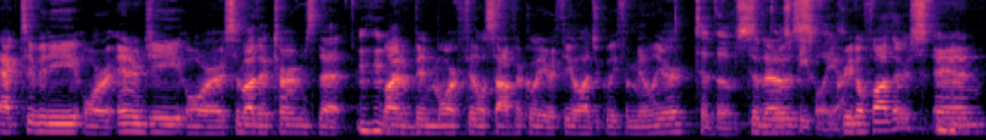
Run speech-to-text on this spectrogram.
activity or energy or some other terms that mm-hmm. might have been more philosophically or theologically familiar to those to those, those people, yeah. creedal fathers. Mm-hmm. And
